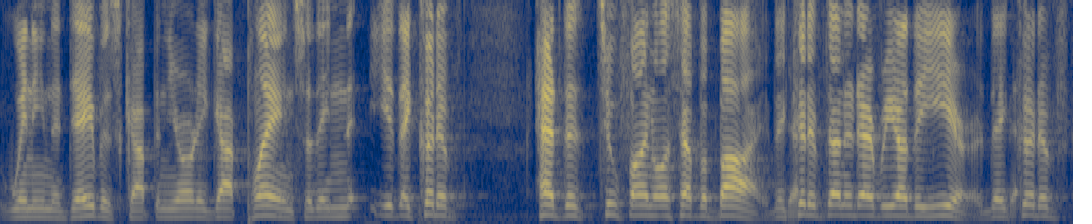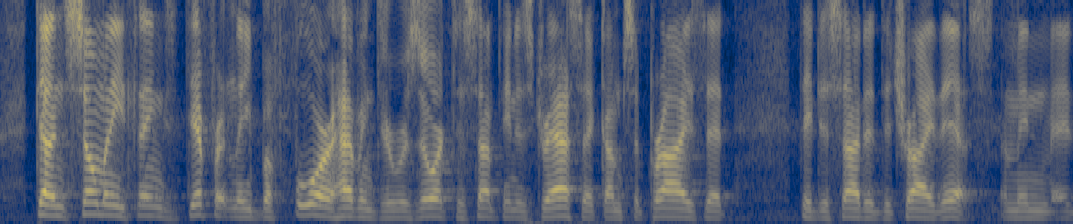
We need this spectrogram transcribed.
winning the Davis Cup, and you already got playing. So they they could have had the two finalists have a bye. They could have done it every other year. They could have done so many things differently before having to resort to something as drastic. I'm surprised that they decided to try this. I mean, it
